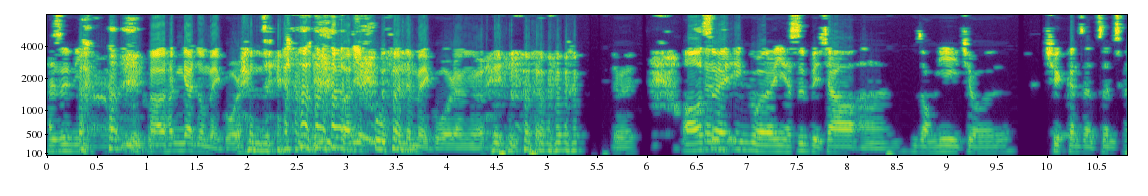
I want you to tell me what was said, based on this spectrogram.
还是你 啊？应该说美国人这样，而且部分的美国人而已。对，哦，所以英国人也是比较嗯容易就去跟着政策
